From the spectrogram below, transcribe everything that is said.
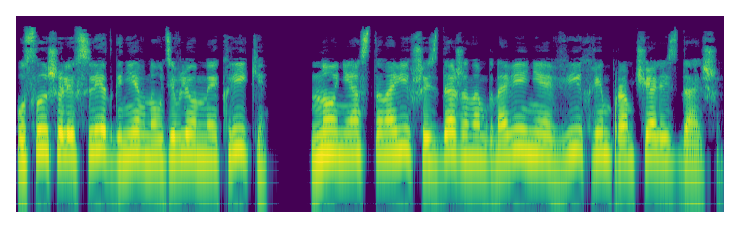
услышали вслед гневно удивленные крики, но, не остановившись даже на мгновение, вихрем промчались дальше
